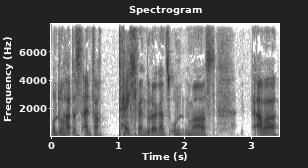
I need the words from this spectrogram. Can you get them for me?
und du hattest einfach Pech, wenn du da ganz unten warst. Aber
